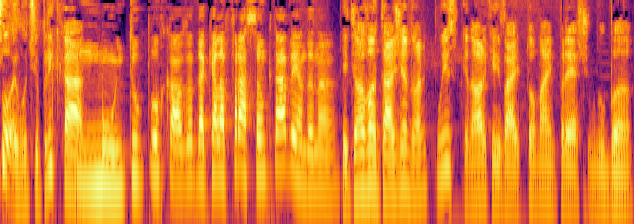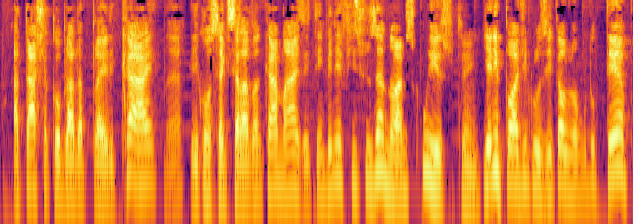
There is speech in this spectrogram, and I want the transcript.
Foi multiplicado. Muito por causa daquela fração que tá à venda, né? Ele tem uma vantagem enorme com isso, porque na hora que ele vai tomar empréstimo no banco, a taxa cobrada para ele cai, né? Ele consegue se alavancar mais mais, ele tem benefícios enormes com isso. Sim. E ele pode, inclusive, ao longo do tempo,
